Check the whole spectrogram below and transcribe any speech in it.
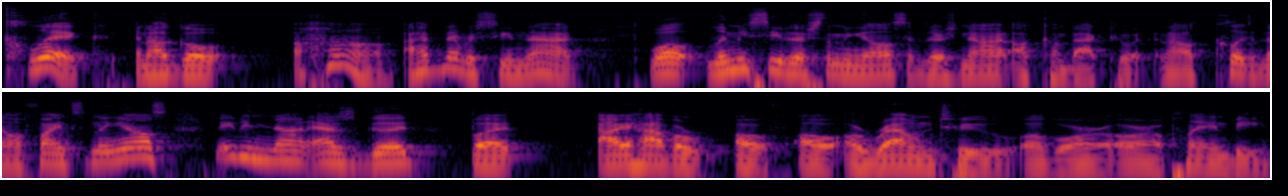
click and I'll go, huh, I've never seen that. Well, let me see if there's something else. If there's not, I'll come back to it. And I'll click and I'll find something else, maybe not as good, but I have a, a, a, round two of or, or a plan B.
